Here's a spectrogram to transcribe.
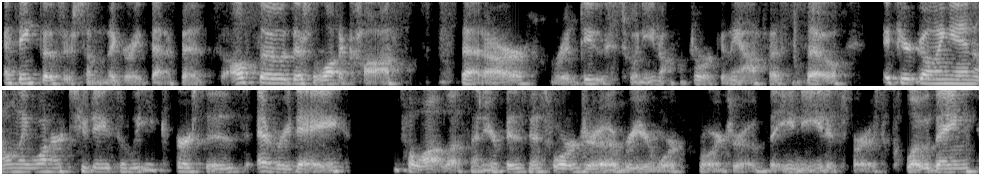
I think those are some of the great benefits. Also there's a lot of costs that are reduced when you don't have to work in the office. So if you're going in only one or two days a week versus every day it's a lot less on your business wardrobe or your work wardrobe that you need as far as clothing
